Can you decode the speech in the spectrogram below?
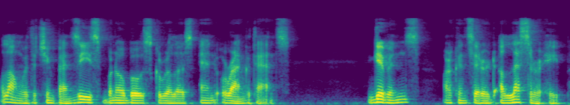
along with the chimpanzees, bonobos, gorillas, and orangutans. Gibbons are considered a lesser ape.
